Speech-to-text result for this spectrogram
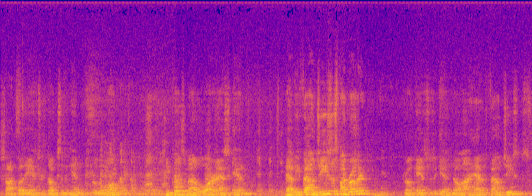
shocked by the answer, dunks him again for a little longer. He pulls him out of the water and asks again, "Have you found Jesus, my brother?" Drunk answers again, "No, I haven't found Jesus."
